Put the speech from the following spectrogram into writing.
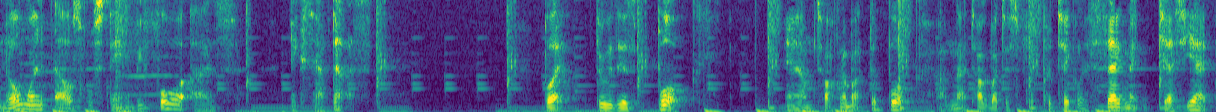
no one else will stand before us except us. But through this book, and I'm talking about the book, I'm not talking about this particular segment just yet.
